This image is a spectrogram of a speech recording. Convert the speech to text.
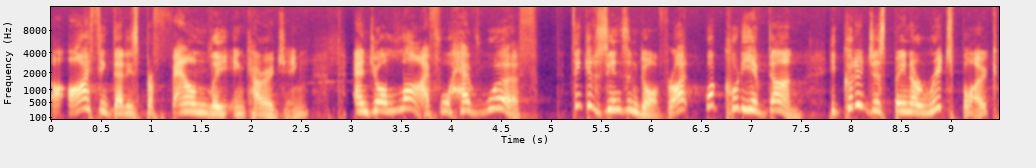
I think that is profoundly encouraging, and your life will have worth. Think of Zinzendorf, right? What could he have done? He could have just been a rich bloke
